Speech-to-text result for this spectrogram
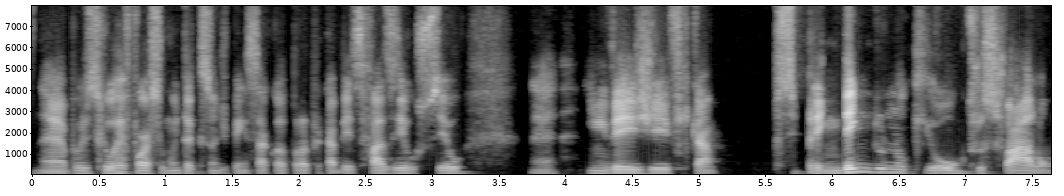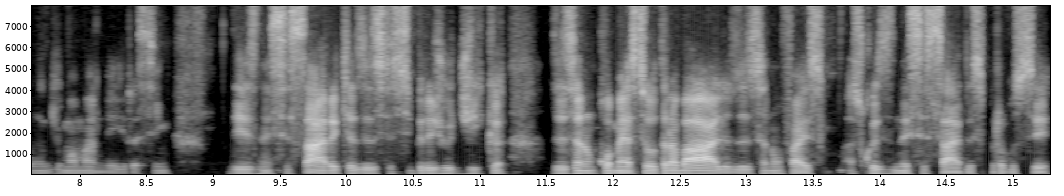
né? Por isso que eu reforço muito a questão de pensar com a própria cabeça, fazer o seu, né? Em vez de ficar se prendendo no que outros falam de uma maneira assim desnecessária que às vezes você se prejudica, às vezes você não começa o trabalho, às vezes você não faz as coisas necessárias para você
